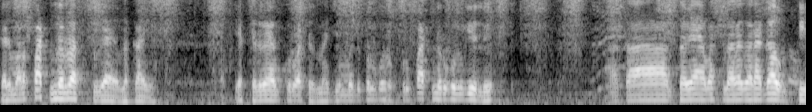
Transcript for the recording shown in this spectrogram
कारण मला पार्टनर लागतो व्यायामला काय एकट्याला व्यायाम करू वाटत नाही. जिममध्ये पण भरपूर पार्टनर होऊन गेले. आता आमचा व्यायाम असणारा जरा गावठी.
